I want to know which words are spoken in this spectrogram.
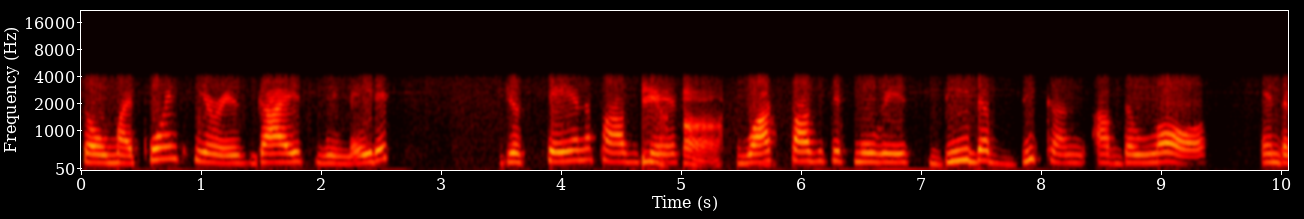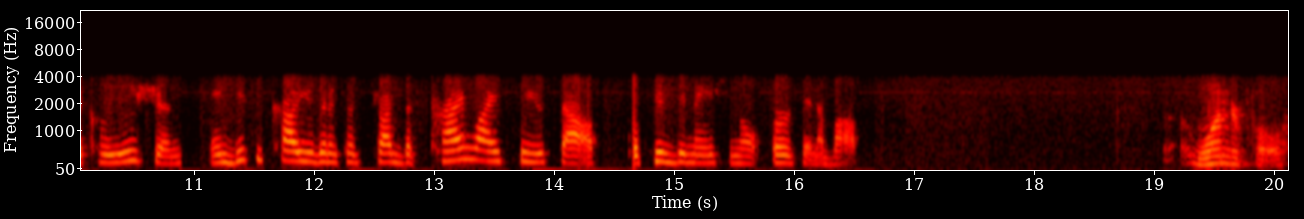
So my point here is, guys, we made it. Just stay in a positive Yeehaw. watch positive movies, be the beacon of the law and the creation, and this is how you're going to construct the timelines for yourself for fifth dimensional Earth and above. Wonderful.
